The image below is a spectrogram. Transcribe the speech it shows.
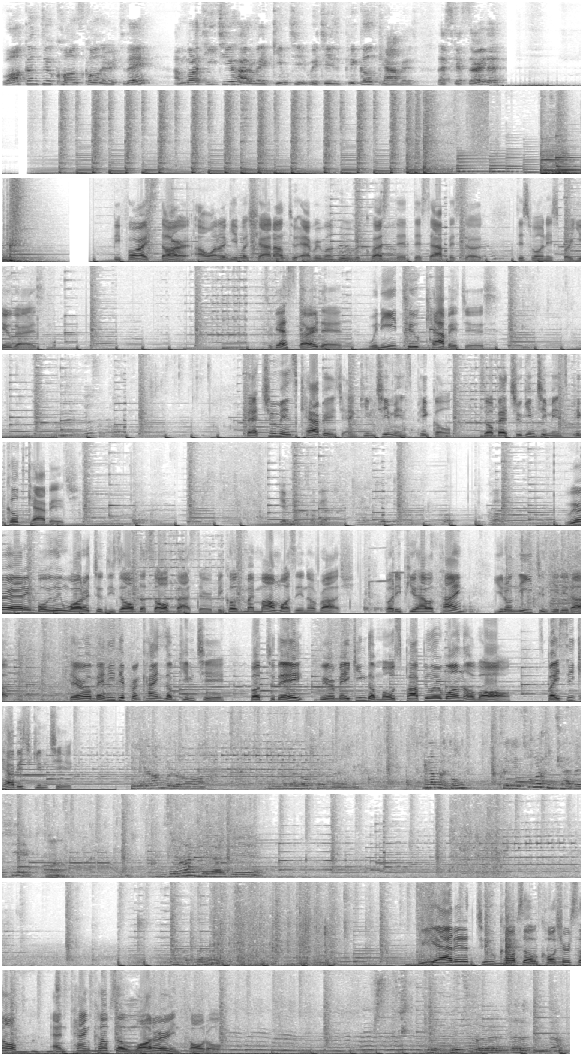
Welcome to Kwon's Corner. Today, I'm gonna teach you how to make kimchi, which is pickled cabbage. Let's get started. Before I start, I wanna give a shout out to everyone who requested this episode. This one is for you guys. To get started, we need two cabbages. Baechu means cabbage and kimchi means pickle. So baechu kimchi means pickled cabbage. Give me a cup, yeah? We are adding boiling water to dissolve the salt faster because my mom was in a rush. But if you have a time, you don't need to heat it up. There are many different kinds of kimchi, but today we are making the most popular one of all, spicy cabbage kimchi. 진한 물로 물을 넣어줘야 되는데. 신라면 동 저기 총알김치 하듯이 이거랑 해야지. We added 2 cups of kosher salt and 10 cups of water in total. 네, 배추를 잘라줍니다.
